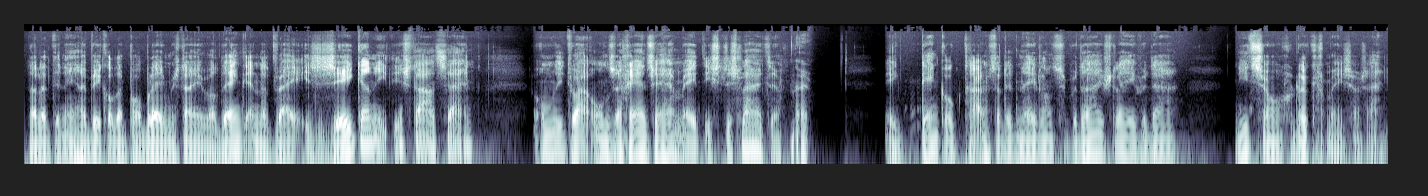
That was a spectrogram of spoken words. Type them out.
dat het een ingewikkelder probleem is dan je wel denkt. En dat wij zeker niet in staat zijn om niet waar onze grenzen hermetisch te sluiten. Nee. Ik denk ook trouwens dat het Nederlandse bedrijfsleven daar niet zo gelukkig mee zou zijn.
